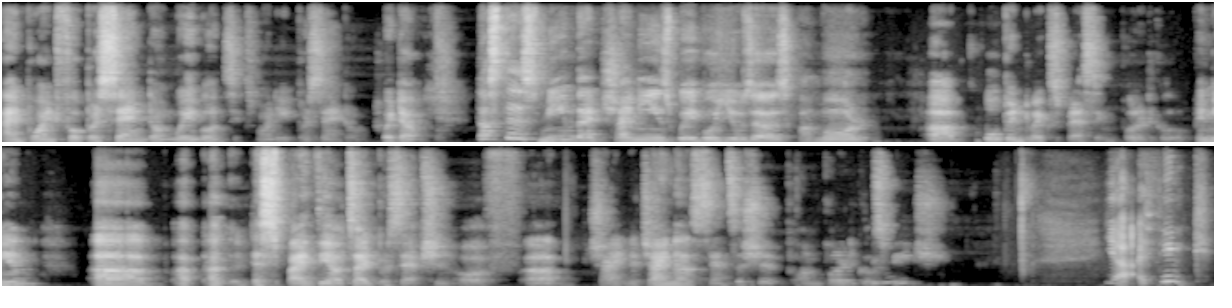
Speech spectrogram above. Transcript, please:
9.4% on Weibo and 6.8% on Twitter. Does this mean that Chinese Weibo users are more uh, open to expressing political opinion, uh, uh, uh despite the outside perception of uh, China, China's censorship on political mm-hmm. speech? Yeah, I think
